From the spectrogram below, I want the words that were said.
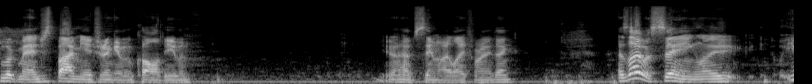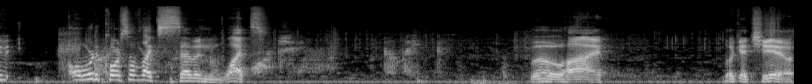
Look, man, just buy me a drink and we'll call it even. You don't have to say my life or anything. As I was saying, like, even, over the course of like seven what? Whoa, hi. Look at you.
